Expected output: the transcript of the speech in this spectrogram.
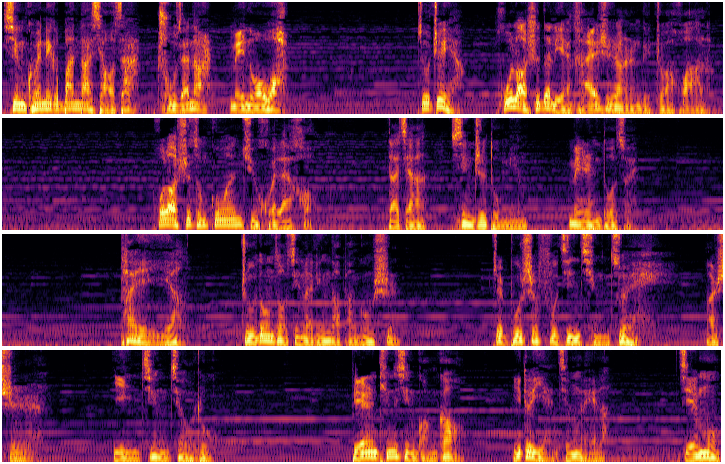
幸亏那个半大小子杵在那儿没挪窝。就这样。”胡老师的脸还是让人给抓花了。胡老师从公安局回来后，大家心知肚明，没人多嘴。他也一样，主动走进了领导办公室。这不是负荆请罪，而是引颈就路。别人听信广告，一对眼睛没了，节目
